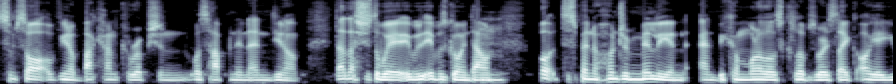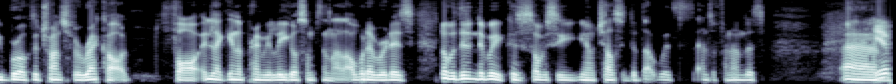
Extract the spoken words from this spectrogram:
some sort of you know backhand corruption was happening and you know that that's just the way it was it was going down. Mm. But to spend a hundred million and become one of those clubs where it's like, oh yeah, you broke the transfer record for like in the Premier League or something like that, or whatever it is. No, but didn't we? Because obviously you know Chelsea did that with Enzo Fernandez. Um, yep.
